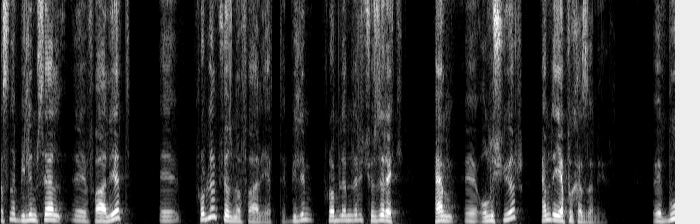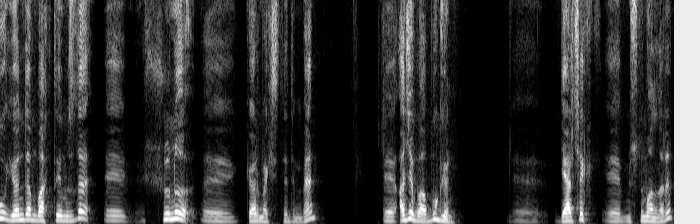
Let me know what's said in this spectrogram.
Aslında bilimsel e, faaliyet e, problem çözme faaliyetti. Bilim problemleri çözerek hem e, oluşuyor hem de yapı kazanıyor. E, bu yönden baktığımızda e, şunu e, görmek istedim ben. E, acaba bugün e, gerçek e, Müslümanların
